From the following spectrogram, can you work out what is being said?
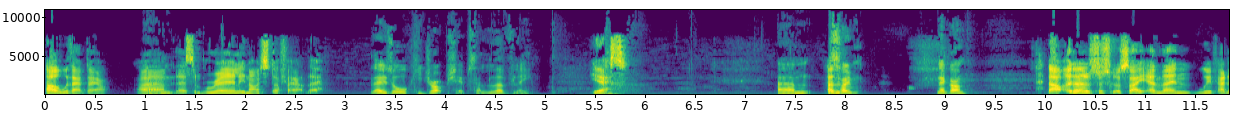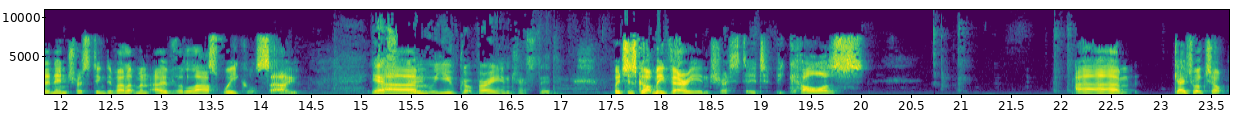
Oh, without doubt. Um, Um, there's some really nice stuff out there. Those Orky dropships are lovely. Yes. Um, Um, so, no, go on. Oh, and I was just going to say, and then we've had an interesting development over the last week or so, Yes, um, you've got very interested. which has got me very interested because um, Games Workshop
